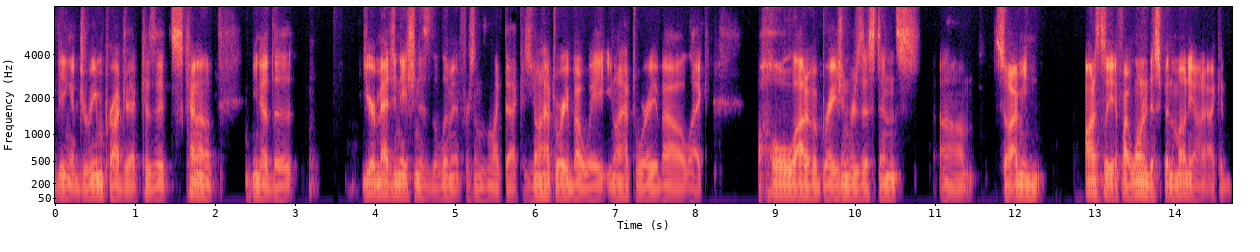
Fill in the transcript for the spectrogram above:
being a dream project because it's kind of you know the your imagination is the limit for something like that because you don't have to worry about weight you don't have to worry about like a whole lot of abrasion resistance um, so I mean, honestly, if I wanted to spend the money on it, I could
